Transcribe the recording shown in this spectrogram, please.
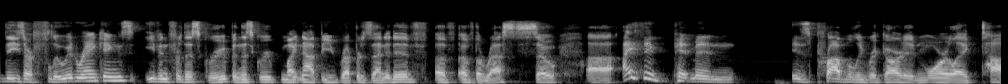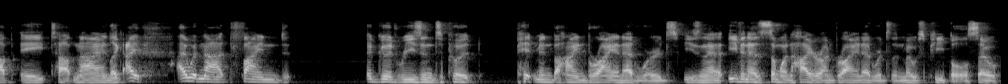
these are fluid rankings even for this group and this group might not be representative of, of the rest so uh, i think pittman is probably regarded more like top eight, top nine. Like I, I would not find a good reason to put Pittman behind Bryan Edwards, even even as someone higher on Bryan Edwards than most people. So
